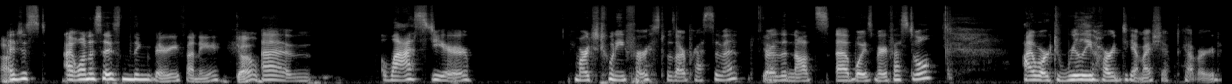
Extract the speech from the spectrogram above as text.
Uh, I just I want to say something very funny. go. Um last year March 21st was our press event for Yeah. the Knott's uh, Boysenberry Festival. I worked really hard to get my shift covered.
